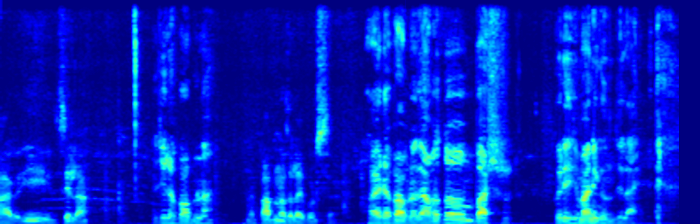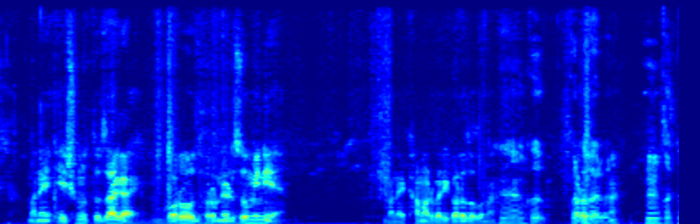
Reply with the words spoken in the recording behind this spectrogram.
আর ই জেলা? জেলা পাবনা। পাবনা জেলায় পড়ছে। হয় এটা পাবনা আমরা তো বাস করেছি মানিকগঞ্জ জেলায়। মানে এই সমস্ত জায়গায় বড় ধরনের জমি নিয়ে মানে খামার বাড়ি করা যাব না? হ্যাঁ করা যাবে না? করতে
